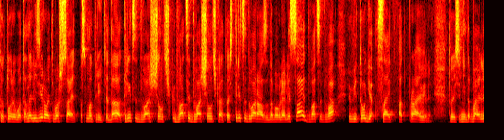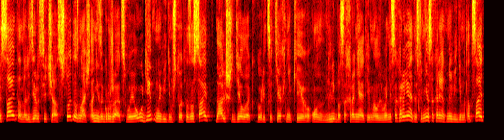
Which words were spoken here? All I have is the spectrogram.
который вот анализировать ваш сайт. Посмотрите, да, 32 щелчка, 22 щелчка, то есть 32 раза добавляли сайт, 22 в итоге сайт отправили. То есть они добавили сайт, анализируют сейчас. Что это значит? Они загружают свой аудит, мы видим, что это за сайт, дальше делая, как говорится, техники, он либо сохраняет email, либо не сохраняет. Если не сохраняет, мы видим этот сайт,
